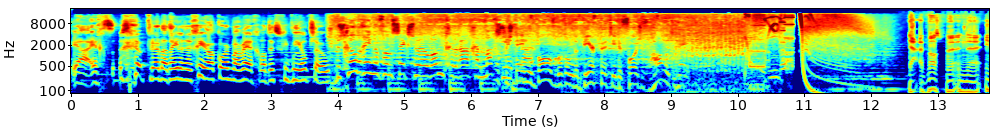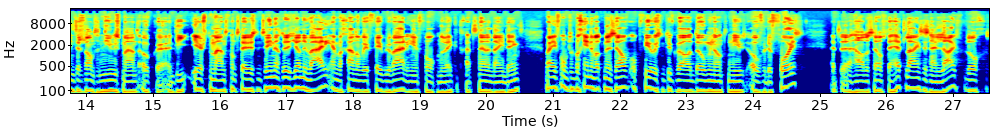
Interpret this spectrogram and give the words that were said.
Ja, echt. Pleur dat hele regeerakkoord maar weg, want dit schiet niet op zo. Beschuldigingen van seksueel wangedrag en Het machtsmisbruik. systeem moet boven rondom de beerput die de Voice of Holland heet. Ja, het was een eh, interessante nieuwsmaand. Ook eh, die eerste maand van 2020, dus januari. En we gaan alweer februari in volgende week. Het gaat sneller dan je denkt. Maar even om te beginnen, wat mezelf opviel... is natuurlijk wel het dominante nieuws over The Voice. Het eh, haalde zelfs de headlines. Er zijn live blogs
